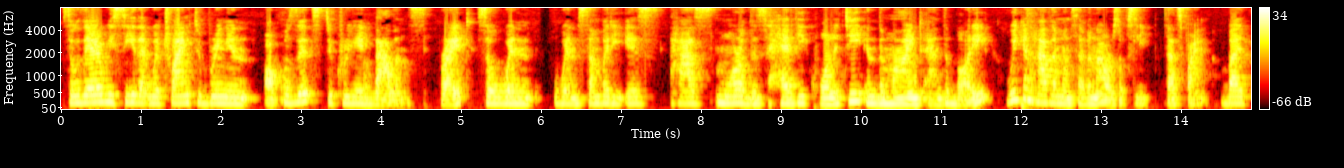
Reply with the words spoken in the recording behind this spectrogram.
So there we see that we're trying to bring in opposites to create balance, right? So when, when somebody is, has more of this heavy quality in the mind and the body, we can have them on seven hours of sleep. That's fine. But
